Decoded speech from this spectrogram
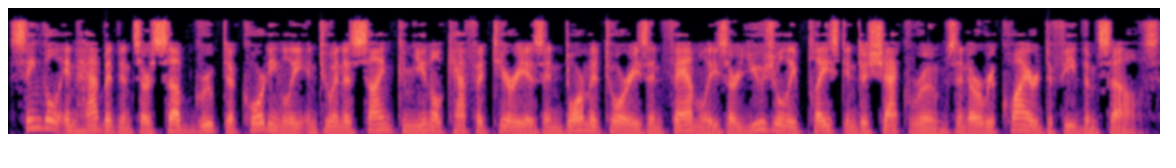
Single inhabitants are sub-grouped accordingly into an assigned communal cafeterias and dormitories and families are usually placed into shack rooms and are required to feed themselves.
